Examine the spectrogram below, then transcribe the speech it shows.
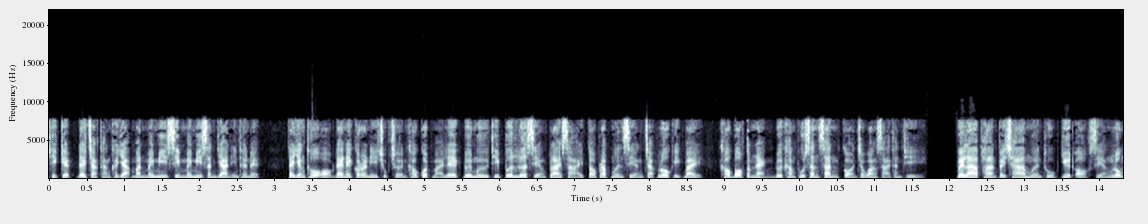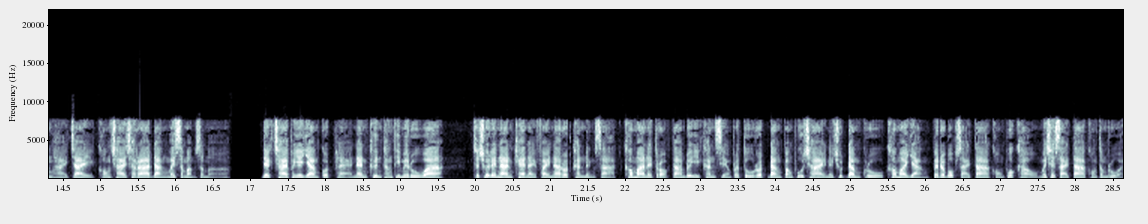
ที่เก็บได้จากถังขยะมันไม่มีซิมไม่มีสัญญาณอินเทอร์เน็ต แต่ยังโทรออกได้ในกรณีฉุกเฉินเขากดหมายเลขด้วยมือที่เปื้อนเลือดเสียงปลายสายตอบรับเหมือนเสียงจากโลกอีกใบ เขาบอกตำแหน่งด้วยคำพูดสั้นๆ ก่อนจะวางสายทันที เวลาผ่านไปช้าเหมือนถูกยืดออกเสียงลมหายใจของชายชราดังไม่สม่ำเสมอ เด็กชายพยายามกดแผลแน่นขึ้นทั้งที่ไม่รู้ว่า จะช่วยได้นานแค่ไหนไฟหน้ารถคันหนึ่งสาดเข้ามาในตรอกตามด้วยอีกคันเสียงประตูรถดังปังผู้ชายในชุดดำกรูเข้ามาอย่างเป็นระบบสายตาของพวกเขาไม่ใช่สายตาของตำรวจ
